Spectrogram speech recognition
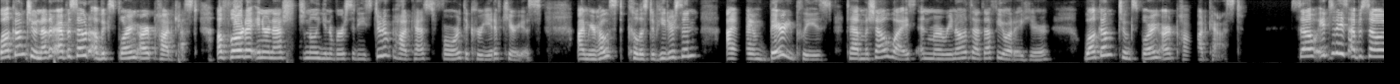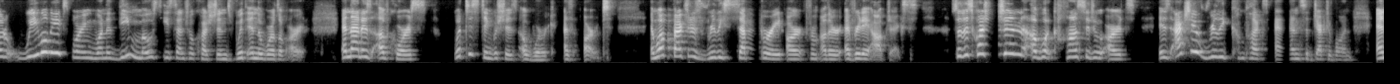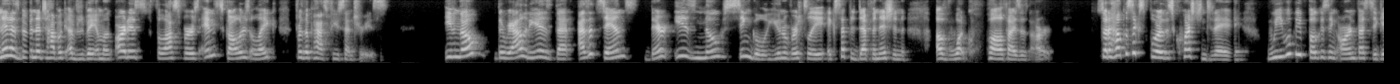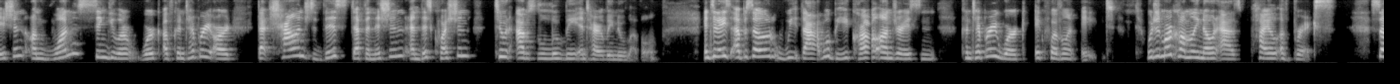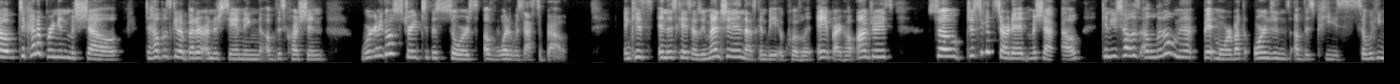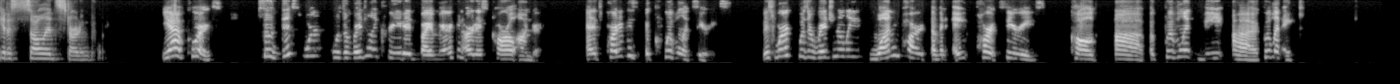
Welcome to another episode of Exploring Art Podcast, a Florida International University student podcast for the creative curious. I'm your host, Callista Peterson. I am very pleased to have Michelle Weiss and Marino Tatafiore here. Welcome to Exploring Art Podcast. So, in today's episode, we will be exploring one of the most essential questions within the world of art. And that is, of course, what distinguishes a work as art? And what factors really separate art from other everyday objects. So, this question of what constitute arts is actually a really complex and subjective one, and it has been a topic of debate among artists, philosophers, and scholars alike for the past few centuries. Even though the reality is that, as it stands, there is no single universally accepted definition of what qualifies as art. So, to help us explore this question today, we will be focusing our investigation on one singular work of contemporary art that challenged this definition and this question to an absolutely entirely new level. In today's episode, we that will be Carl Andre's contemporary work Equivalent 8, which is more commonly known as Pile of Bricks. So, to kind of bring in Michelle to help us get a better understanding of this question, we're going to go straight to the source of what it was asked about. In case in this case, as we mentioned, that's going to be equivalent eight by Carl Andres. So just to get started, Michelle, can you tell us a little bit more about the origins of this piece so we can get a solid starting point? Yeah, of course. So this work was originally created by American artist Carl Andre, and it's part of his equivalent series. This work was originally one part of an eight-part series called uh, Equivalent V uh, Equivalent Eight.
